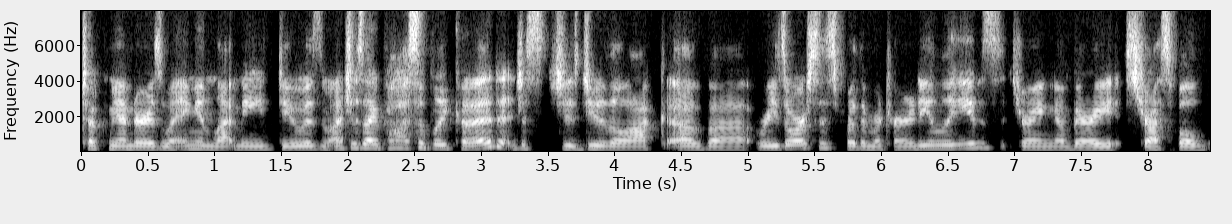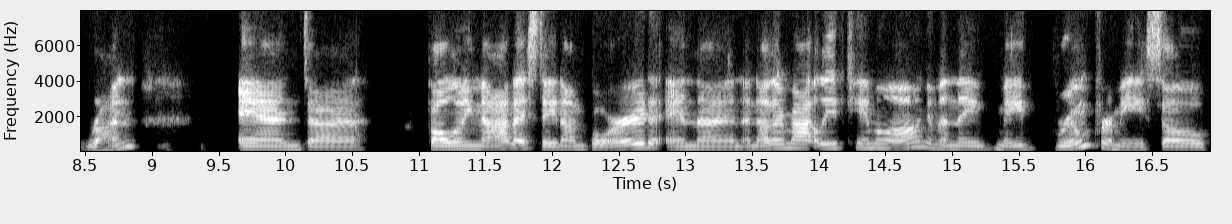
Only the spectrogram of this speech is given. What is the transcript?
took me under his wing and let me do as much as I possibly could, just, just due to the lack of uh, resources for the maternity leaves during a very stressful run. And uh, following that, I stayed on board, and then another mat leave came along, and then they made room for me. So,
